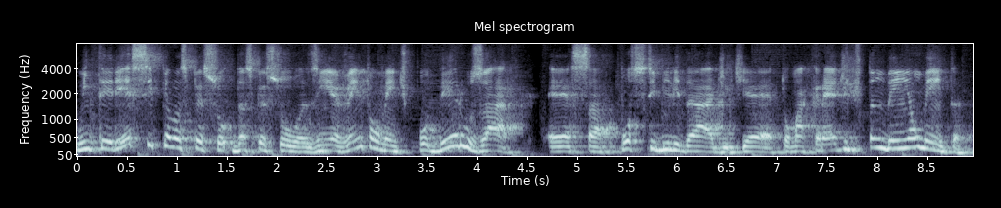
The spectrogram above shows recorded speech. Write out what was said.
o interesse pelas pessoas, das pessoas em eventualmente poder usar essa possibilidade que é tomar crédito também aumenta.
